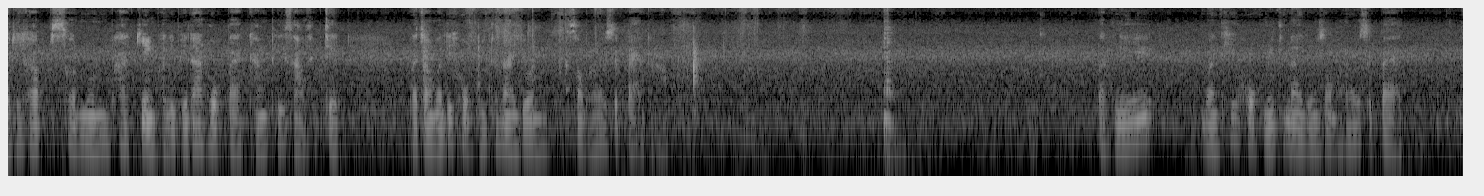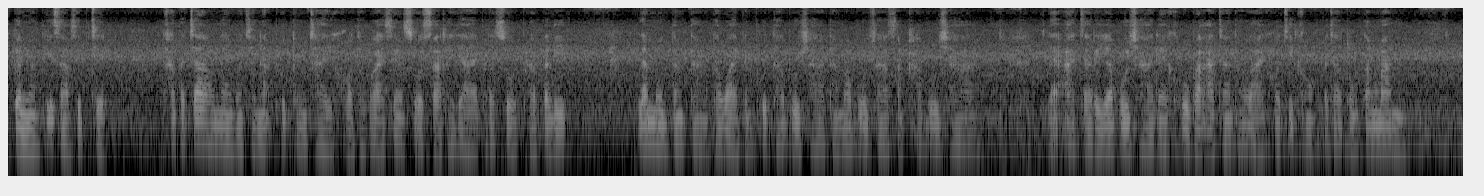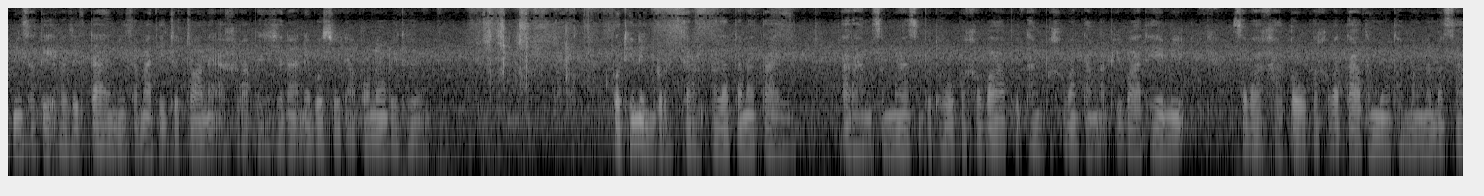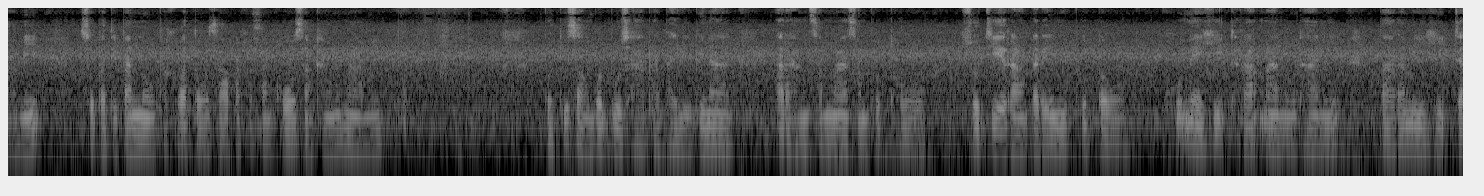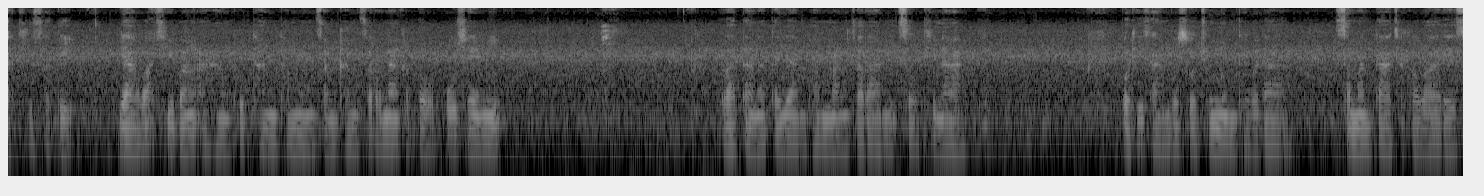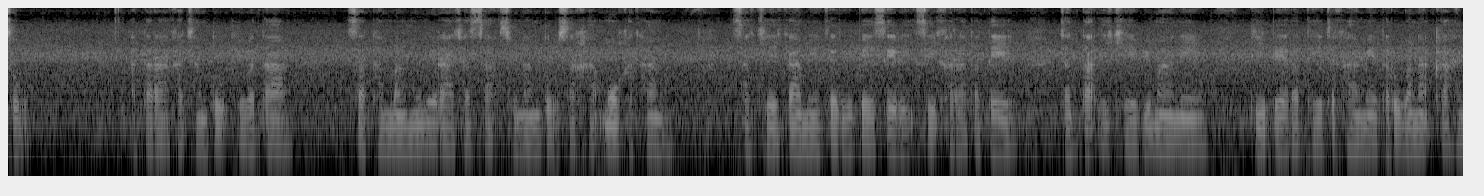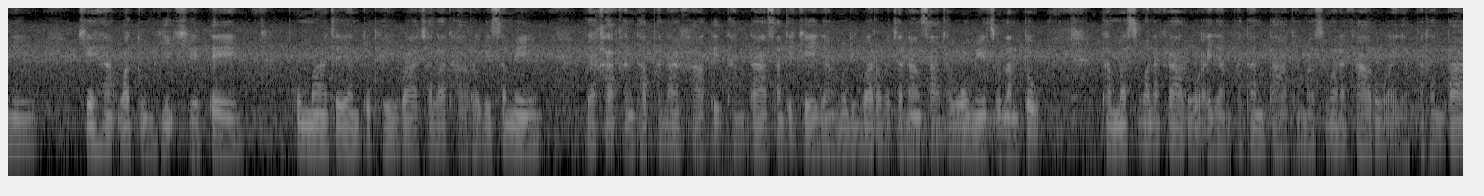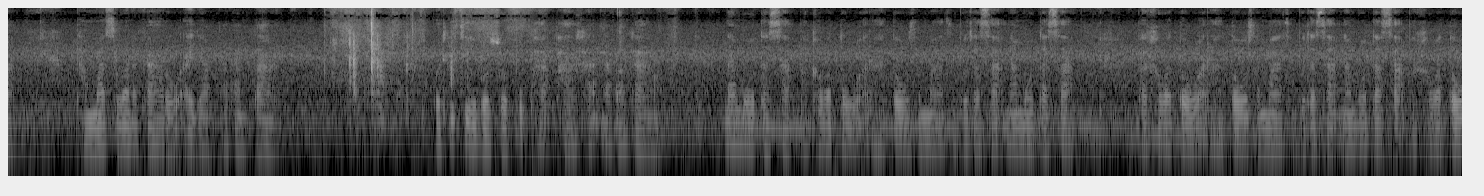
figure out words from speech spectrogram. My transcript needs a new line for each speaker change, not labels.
วัสดีครับ สวดมนต์พระกิ่งพริพินาศ68 ครั้งที่ 37 ประจำวันที่ 6 มิถุนายน 2518นะครับบัดนี้วันที่ 6 มิถุนายน 2518 เป็นวันที่ 37 ข้าพเจ้านายวัชนะพุทธงชัย ขอถวายเสียงสวดสาธยายพระสูตรพระปริตและมนต์ต่างๆ ถวายเป็นพุทธบูชา ธรรมบูชา สังฆบูชา และอาจาริยบูชาแด่ครูบาอาจารย์ทั้งหลาย ขอจิตของข้าพเจ้าตรงตั้งมั่น มีสติระลึกได้ มีสมาธิจดจ่อในอักขระพยัญชนะในบทสวดอย่างต่อเนื่องด้วยเถิดบทที่หนึ่งบทกราบพระรัตนตรัยอรหังสัมมาสัมพุทโธพระควาพุทธังพระควันตังอภิวาเทมิ สวากขาโตพระควตาธรรมโมธรรมังนัมสสามิ สุปฏิปันโนพระควโตสาวกสังโฆสังฆังนามามิ บทที่สองบทบูชาพระภัยรีพินาศอรหังสัมมาสัมพุทโธ สุจิรังปรินิพุโตคุเนหิทระมานุธานิ ปารมีหิจะทิสติ ยาวะชีวังอาหังพุทธังธรรมังสังฆังสรนังคโตปูเชมิรัตนัตยังธรรมังจารานิโสทินา บทที่สามบทสวดชุมนุมเทวดา สมันตาจักรวาเรสุ อัตราคัจฉันตุเทวตา สัทธรรมังมุนิราชสะสุนันตุสัขะโมคทัง สัคเคกาเมจรูเปสิริสิครตเต จันตะลิเขวิมาเน ทีเปรัตเถจคาเมตรุวนะคหเน เคหะวัตุมหิเขเต ภูมิมาจยันตุเทวาชลถารวิสเมยะขะคันทัพพนาคาติดถันตาสันติเกยังมุนิวรวจนังสาทโวเมสุนันตุธรรมสวนาการโรอายัมพัทันตาธรรมสวนาการโรอายัมพัทันตาธรรมสวนาการโรอายัมพัทันตา บทที่สี่บทสวดปุพพะภาคะนาปการนะโมตัสสะภะคะวะโตอะระหะโตสัมมาสัมพุทธัสสะนะโมตัสสะภะคะวะโตอะระหะโตสัมมาสัมพุทธัสสะนะโมตัสสะภะคะวะโต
